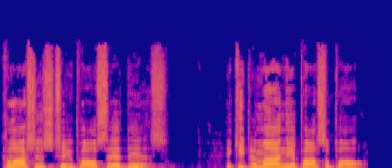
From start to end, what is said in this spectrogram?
Colossians 2, Paul said this. And keep in mind the Apostle Paul.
